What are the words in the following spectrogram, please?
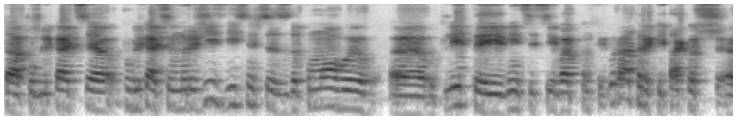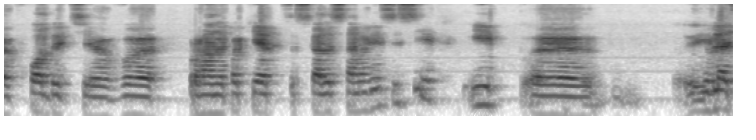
та публікація, публікація в мережі здійснюється за допомогою е, утліти Web Configurator, який також е, входить е, в програмний пакет SCADA системи WinCC і е, є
